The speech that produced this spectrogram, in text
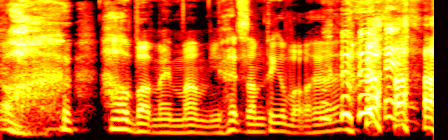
Oh, how about my mom? You heard something about her? I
